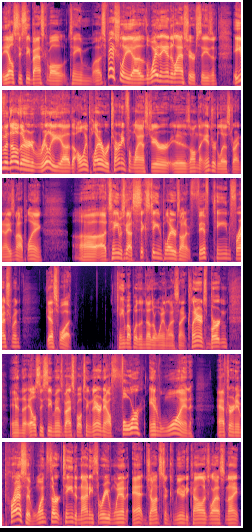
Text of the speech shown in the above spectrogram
the LCC basketball team, uh, especially uh, the way they ended last year's season, even though they're really uh, the only player returning from last year is on the injured list right now. He's not playing. Uh, a team has got 16 players on it, 15 freshmen. Guess what? Came up with another win last night. Clarence Burton and the LCC men's basketball team, they are now four and one after an impressive 113 to 93 win at Johnston Community College last night.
